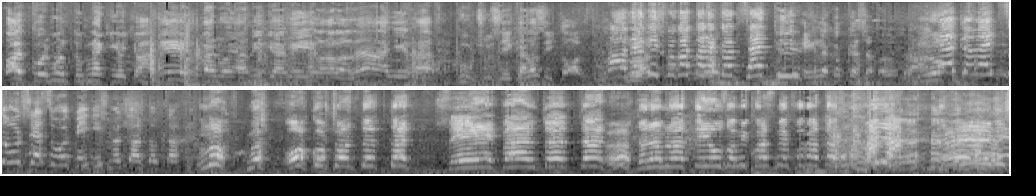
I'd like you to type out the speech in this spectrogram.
akkor mondtuk neki, hogy ha éppen olyan igen él a leányér, hát búcsúzzék el az italt. Ha meg is fogadta nekem szentű! Én nekem kezet adok rá. Nekem egy szót se szólt, mégis megtartotta. Na, na, okosan tetted, szépen tetted, de nem lettél józan, amikor ezt megfogadtad? Én is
